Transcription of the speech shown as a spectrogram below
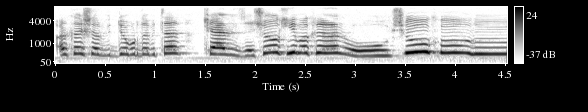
Arkadaşlar video burada biter. Kendinize çok iyi bakın. Hoşçakalın.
